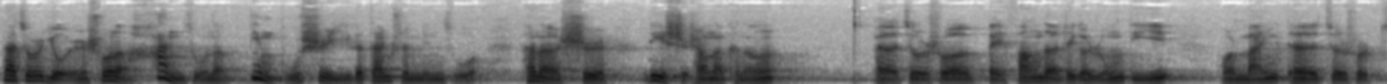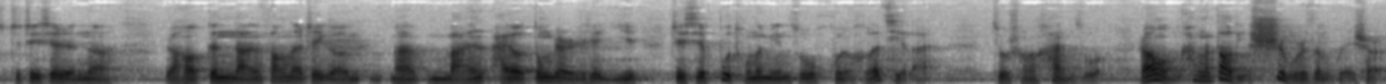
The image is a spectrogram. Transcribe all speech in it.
那就是有人说了，汉族呢并不是一个单纯民族，它呢是历史上呢可能，呃，就是说北方的这个戎狄或者蛮，呃，就是说这这些人呢，然后跟南方的这个蛮蛮还有东边的这些夷这些不同的民族混合起来，就成汉族。然后我们看看到底是不是这么回事儿？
